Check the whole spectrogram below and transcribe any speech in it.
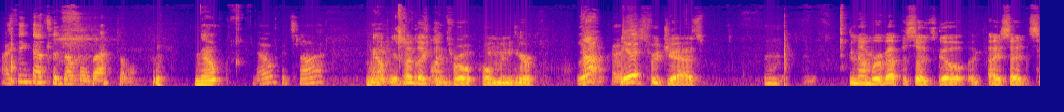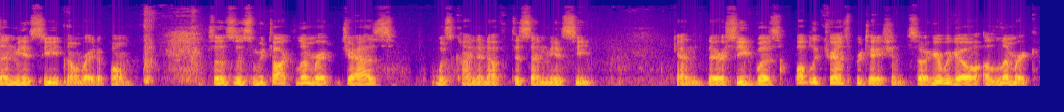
I think that's a double dactyl. no Nope, it's not. no. Just I'd like to throw a poem in here. Yeah. Okay. Yeah. This is for jazz. A number of episodes ago, I said, "Send me a seed, and I'll write a poem." So since we talked limerick, Jazz was kind enough to send me a seed, and their seed was public transportation. So here we go, a limerick.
